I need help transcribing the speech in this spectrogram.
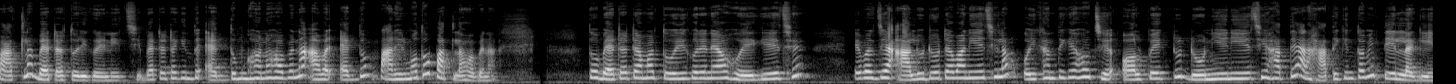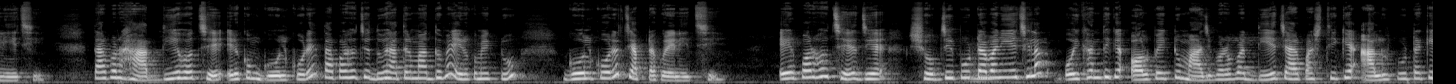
পাতলা ব্যাটার তৈরি করে নিচ্ছি। ব্যাটারটা কিন্তু একদম ঘন হবে না, আবার একদম পানির মতো পাতলা হবে না। তো ব্যাটারটা আমার তৈরি করে নেওয়া হয়ে গিয়েছে। এবার যে আলু ডোটা বানিয়েছিলাম, ওইখান থেকে হচ্ছে অল্প একটু ডো নিয়ে নিয়েছি হাতে, আর হাতে কিন্তু আমি তেল লাগিয়ে নিয়েছি। তারপর হাত দিয়ে হচ্ছে এরকম গোল করে, তারপর হচ্ছে দুই হাতের মাধ্যমে এরকম একটু গোল করে চ্যাপটা করে নিচ্ছি। এরপর হচ্ছে যে সবজির পুরটা বানিয়েছিলাম, ওইখান থেকে অল্প একটু মাছ বরাবর দিয়ে চারপাশ থেকে আলুর পুরটাকে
